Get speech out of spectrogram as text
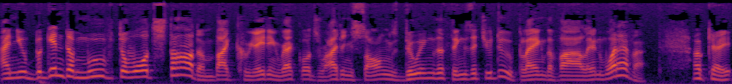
and you begin to move towards stardom by creating records, writing songs, doing the things that you do, playing the violin, whatever. Okay,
